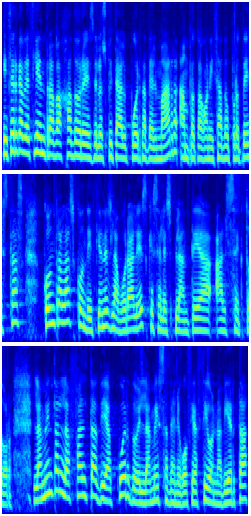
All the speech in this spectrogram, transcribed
Y cerca de 100 trabajadores del Hospital Puerta del Mar han protagonizado protestas contra las condiciones laborales que se les plantea al sector. Lamentan la falta de acuerdo en la mesa de negociación abierta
